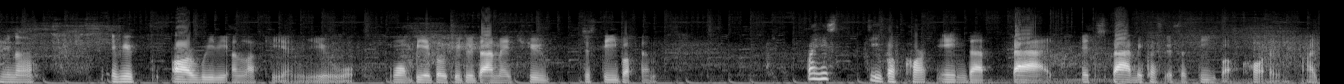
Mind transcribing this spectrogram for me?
you know, if you are really unlucky and you won't be able to do damage, you just debuff them. But his debuff card ain't that bad. It's bad because it's a debuff card, I'd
